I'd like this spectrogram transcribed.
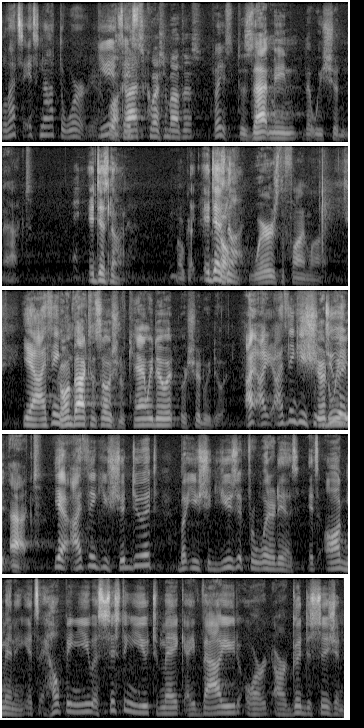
Well, that's it's not the word. You- Well, it's- can I ask a question about this? Please. Does that mean that we shouldn't act? It does not. Okay. It does So not. Where's the fine line? Yeah, I think Going back to this notion of can we do it or should we do it? I, I, I think you should, Should do we act? Yeah, I think you should do it, but you should use it for what it is. It's augmenting. It's helping you, assisting you to make a valued or, or good decision,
